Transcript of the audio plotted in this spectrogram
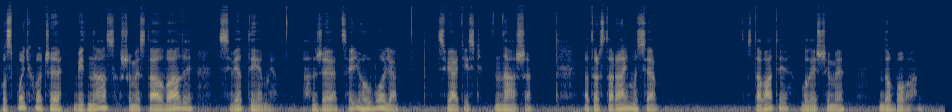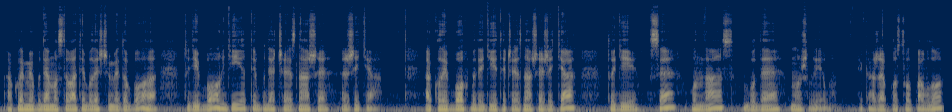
Господь хоче від нас, щоб ми ставали святими, адже це Його воля, святість наша. А тож стараймося ставати ближчими до Бога. А коли ми будемо ставати ближчими до Бога, тоді Бог діяти буде через наше життя. А коли Бог буде діяти через наше життя, тоді все у нас буде можливо. Як каже апостол Павло,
